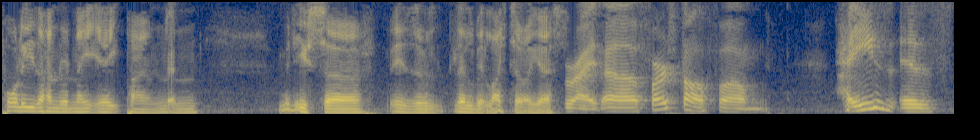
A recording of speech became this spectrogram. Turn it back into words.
Paulie's 188 pounds, and Madusa is a little bit lighter, I guess. Right. Uh, first off, um, Hayes is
